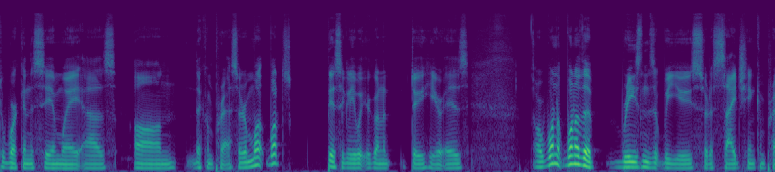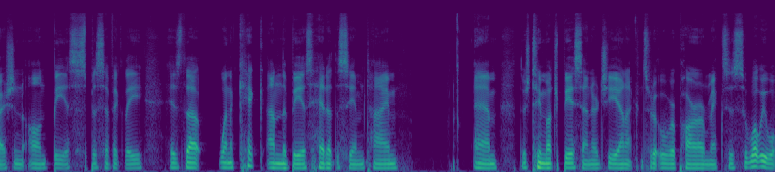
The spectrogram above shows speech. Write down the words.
to work in the same way as on the compressor. And what what's basically what you're going to do here is, or one one of the reasons that we use sort of sidechain compression on bass specifically is that when a kick and the bass hit at the same time, um, there's too much bass energy and it can sort of overpower our mixes. So what we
